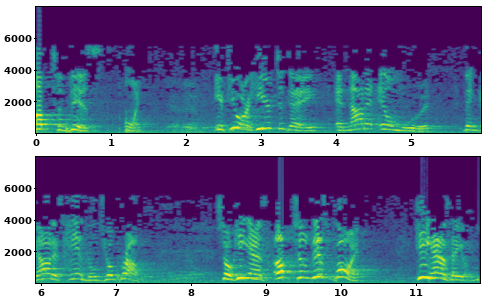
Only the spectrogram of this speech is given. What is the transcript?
up to this point. If you are here today and not at Elmwood, then God has handled your problem. So He has, up to this point, He has a 100%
